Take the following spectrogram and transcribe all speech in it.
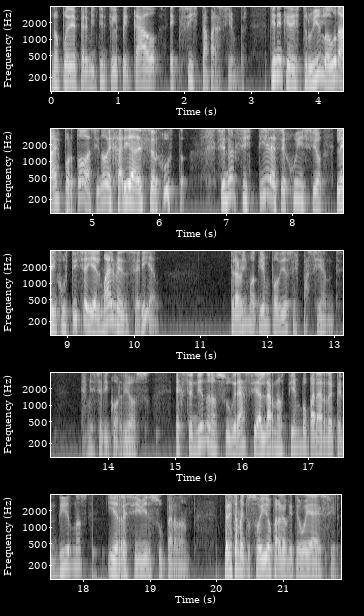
no puede permitir que el pecado exista para siempre. Tiene que destruirlo de una vez por todas, si no dejaría de ser justo. Si no existiera ese juicio, la injusticia y el mal vencerían. Pero al mismo tiempo Dios es paciente, es misericordioso, extendiéndonos su gracia al darnos tiempo para arrepentirnos y recibir su perdón. Préstame tus oídos para lo que te voy a decir.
